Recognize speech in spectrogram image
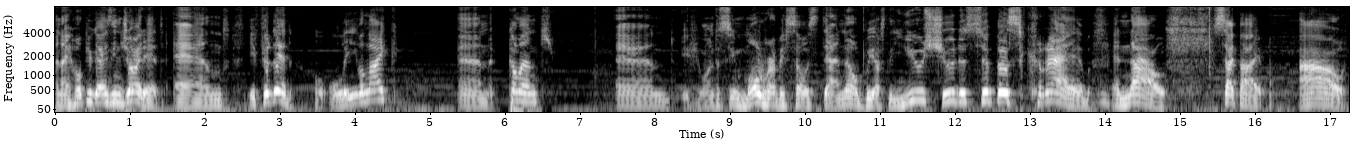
And I hope you guys enjoyed it. And if you did, leave a like and comment. And if you want to see more episodes, then obviously you should subscribe. And now, Saipai out.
